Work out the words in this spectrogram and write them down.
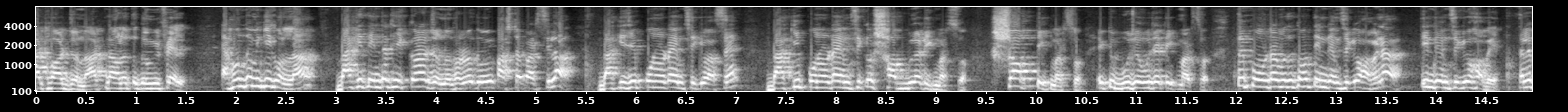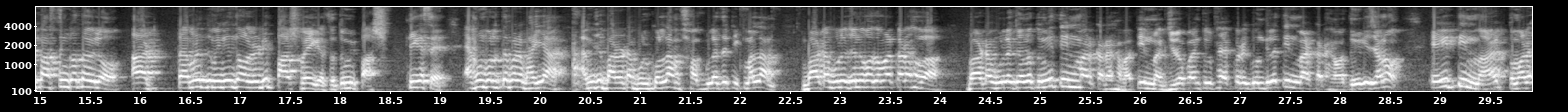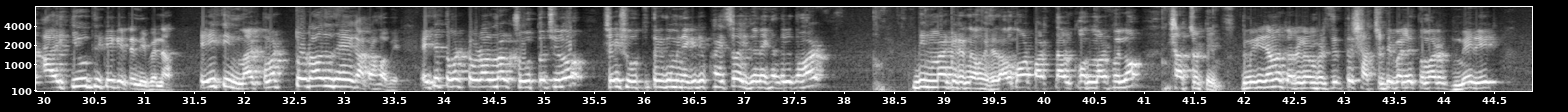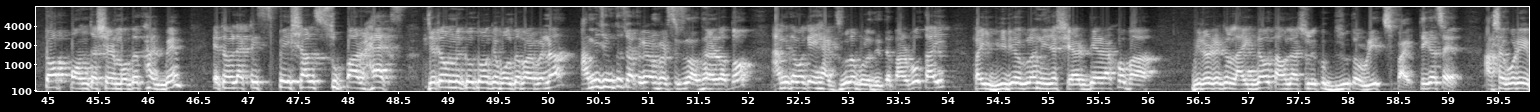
আট হওয়ার জন্য। আট না হলে তো তুমি ফেল এখন তুমি কি করলা? বাকি তিনটা ঠিক করার জন্য, ধরো তুমি পাঁচটা পারছিলা, বাকি যে পনেরোটা এমসিকিউ আছে, বাকি পনেরোটা এমসিকিউ সবগুলো টিক মারছো, সব টিক মারছো, একটু বুঝে বুঝে টিক মারছো। তো পনেরোটার মধ্যে তোমার তিনটা এমসিকিউ হবে না? তিনটা এমসিকিউ হবে। তাহলে পাঁচ তিন কত হইল? আট। তার মানে তুমি কিন্তু অলরেডি পাস হয়ে গেছো, তুমি পাস ঠিক আছে? এখন বলতে পারো, ভাইয়া, আমি যে বারোটা ভুল করলাম, সবগুলো যে টিক মারলাম, বারোটা ভুলের জন্য কত মার্ক কাটা হবা? বারোটা ভুলের জন্য তুমি তিন মার্ক কাটা খাবা তিন mark zero point two five করে গুণ দিলে তিন মার্ক কাটা খাবা তুমি কি জানো? এই তিন মার্ক তোমার আইকিউ থেকে কেটে নেবে না। এই তিন মার্ক তোমার টোটাল থেকে কাটা হবে। এই যে তোমার টোটাল মার্ক সত্তর ছিল, সেই সত্তর থেকে তুমি নেগেটিভ খাইছো, এই জন্য এখান থেকে তোমার তিন মার্ক কেটে নেওয়া হয়েছে। তাও তোমার তার কত মার্ক হলো সাতষট্টি। তুমি কি জানো, চট্টগ্রাম ইউনিভার্সিটিতে সাতষট্টি পাইলে তোমার মেরিট টপ পঞ্চাশের মধ্যে থাকবে। এটা হলো একটা স্পেশাল সুপার হ্যাক্স যেটা অন্য কেউ তোমাকে বলতে পারবে না। আমি যেহেতু চট্টগ্রাম ইউনিভার্সিটিতে অধ্যয়নরত আমি তোমাকে এই হ্যাক্সগুলো বলে দিতে পারব। তাই তাই ভিডিওগুলো নিজে শেয়ার দিয়ে রাখো বা ভিডিওটা একটু লাইক দাও, তাহলে আসলে খুব দ্রুত রিচ পাই। ঠিক আছে? আশা করি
